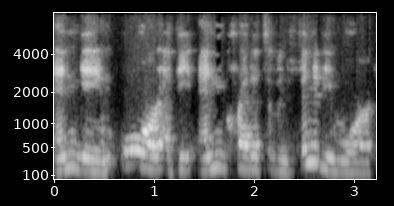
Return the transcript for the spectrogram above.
Endgame or at the end credits of Infinity War,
